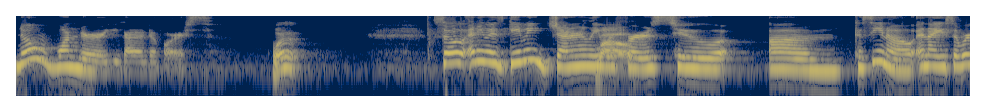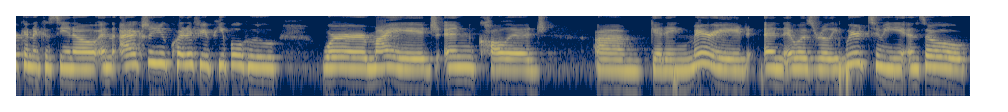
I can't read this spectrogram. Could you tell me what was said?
No wonder you got a divorce. What? So, anyways, gaming generally Wow. refers to um, casino, and I used to work in a casino, and I actually knew quite a few people who were my age in college, um, getting married, and it was really weird to me. And so,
